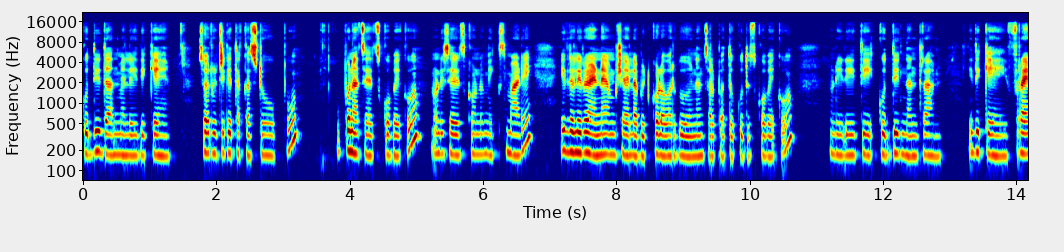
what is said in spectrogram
ಕುದ್ದಿದ್ದಾದಮೇಲೆ ಇದಕ್ಕೆ ಸ್ವ ರುಚಿಗೆ ತಕ್ಕಷ್ಟು ಉಪ್ಪು. ಉಪ್ಪನ್ನ ಸೇರಿಸ್ಕೋಬೇಕು. ನೋಡಿ ಸೇರಿಸ್ಕೊಂಡು ಮಿಕ್ಸ್ ಮಾಡಿ ಇದರಲ್ಲಿರೋ ಎಣ್ಣೆ ಅಂಶ ಎಲ್ಲ ಬಿಟ್ಕೊಳ್ಳೋವರೆಗೂ ಇನ್ನೊಂದು ಸ್ವಲ್ಪ ಹೊತ್ತು ಕುದಿಸ್ಕೋಬೇಕು. ನೋಡಿ ಈ ರೀತಿ ಕುದ್ದಿದ ನಂತರ ಇದಕ್ಕೆ ಫ್ರೈ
